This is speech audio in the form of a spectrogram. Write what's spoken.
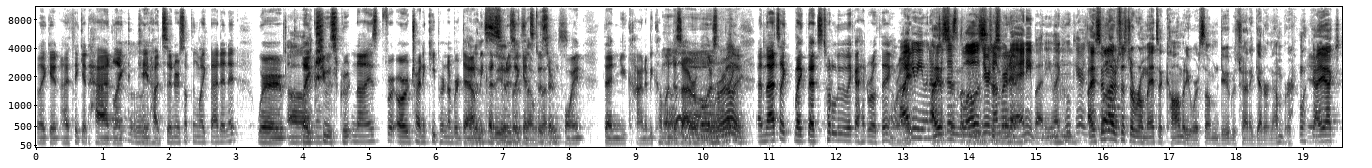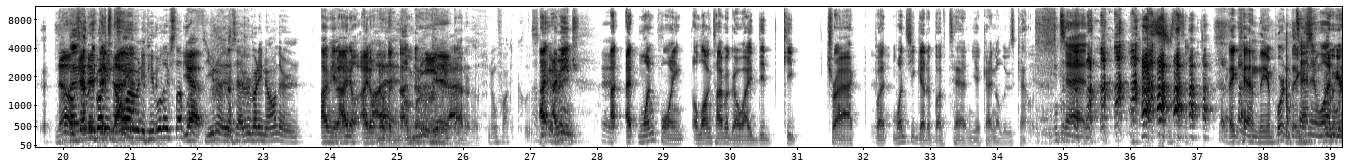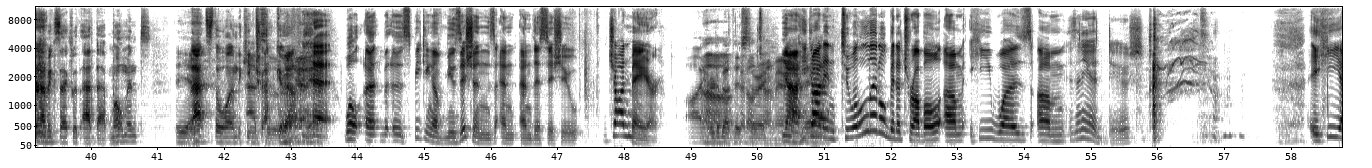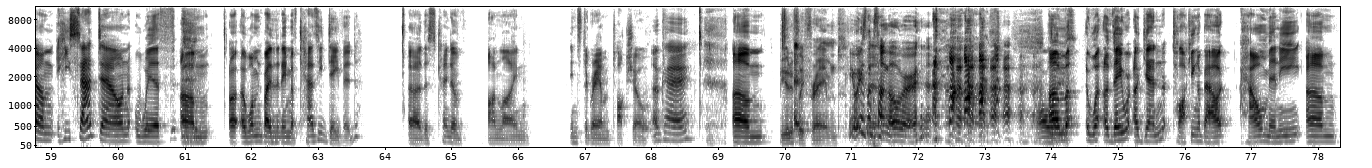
Like it, I think it had like uh. Kate Hudson or something like that in it, where uh, like she was scrutinized for or trying to keep her number down because as soon it, as it, it is gets to a certain is? point, then you kind of become undesirable oh, or something. Really? And that's like like that's totally like a hetero thing, right? Why do you even I have to disclose your number to anybody? Like, who cares? I assume Well, that was just a romantic comedy where some dude was trying to get her number. like I actually. No, Does everybody it's know not- how many people they've slept Yeah. with? You know, does everybody know they're I mean, I don't I don't know the number. me, Yeah. I don't know. no fucking clue. I, mean, range. At, at one point, a long time ago, I did keep track, but once you get above 10, you kind of lose count. Ten. Again, the important thing 10 is in who one you're week. having sex with at that moment. Yeah. That's the one to keep Absolutely. track of. Well, uh, uh, speaking of musicians and, and this issue, John Mayer. I heard about this story. John Mayer. Yeah, he got into a little bit of trouble. Um, he was um, Isn't he a douche? he um, he sat down with um, a, a woman by the name of Cazzie David, uh, this kind of online Instagram talk show. Okay. Um, Beautifully framed. He always looks hungover. Always. Um, well, uh, they were again talking about how many um,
